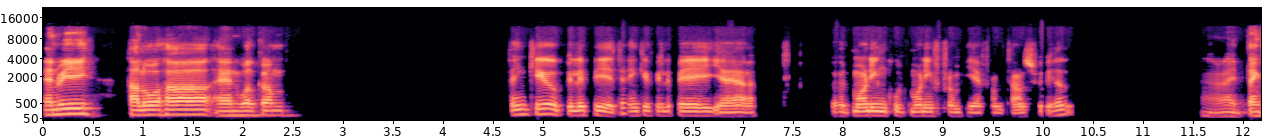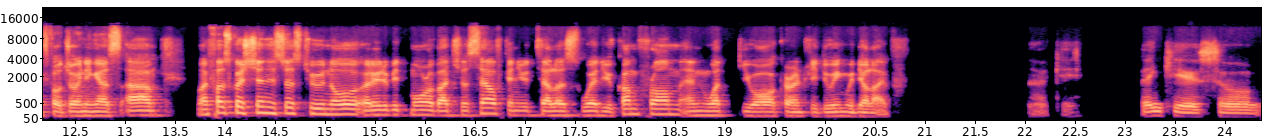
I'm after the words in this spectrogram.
Henry, aloha and welcome. Thank you, Felipe. Thank you, Felipe. Yeah. Good morning. Good morning from here from Townsville. All right. Thanks for joining us. Um, my first question is just to know a little bit more about yourself. Can you tell us where do you come from and what you are currently doing with your life? Okay. Thank you. So,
